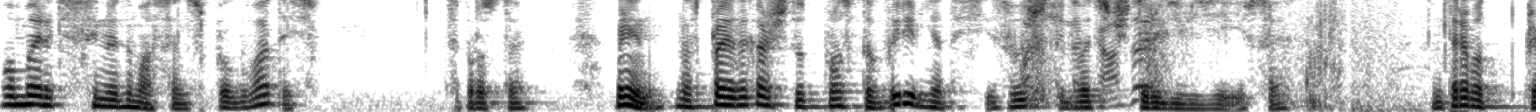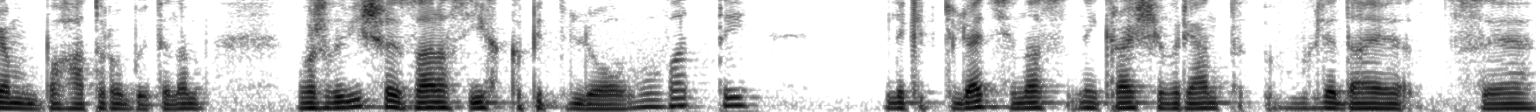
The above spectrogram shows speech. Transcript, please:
В Америці сильно нема сенсу пробуватись. Це просто. Блін, насправді кажучи, тут просто вирівнятись і залишити 24 дивізії і все. Не треба тут прям багато робити. Нам важливіше зараз їх капітульовувати. Для капітуляції в нас найкращий варіант виглядає це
